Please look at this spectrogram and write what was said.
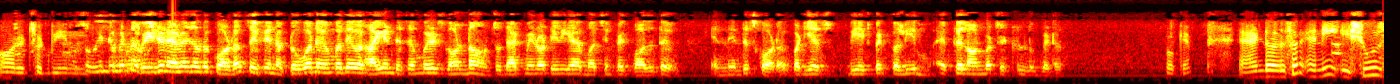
or it should be in... So we look at the weighted average of the quarter. So if in October, November they were high and December it's gone down, so that may not really have much impact positive in, in this quarter. But yes, we expect early April onwards it will look better. Okay. And, uh, sir, any issues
